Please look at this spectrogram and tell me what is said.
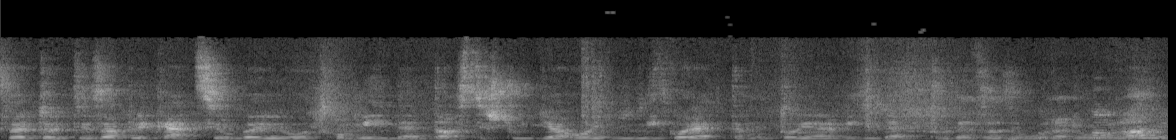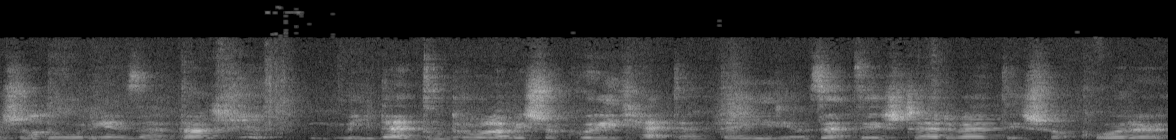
föltölti az applikációba, ő otthon mindent, azt is tudja, hogy mikor ettem utoljára, mindent tud ez az óra rólam, és a Dóri ezáltal mindent tud rólam, és akkor így hetente írja az edzéstervet, és akkor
